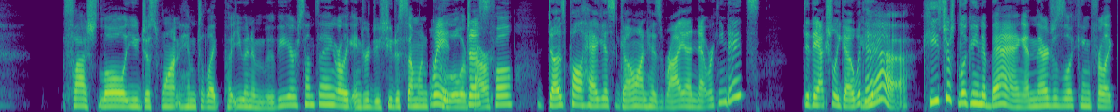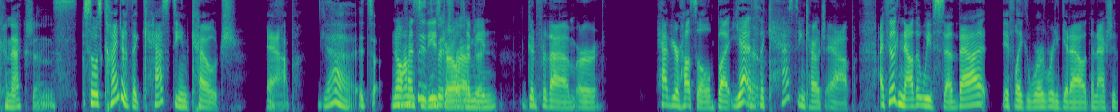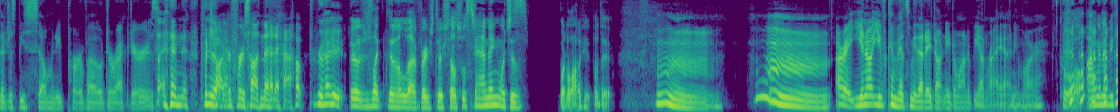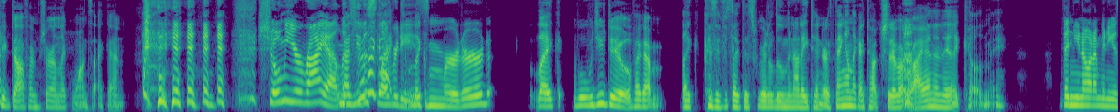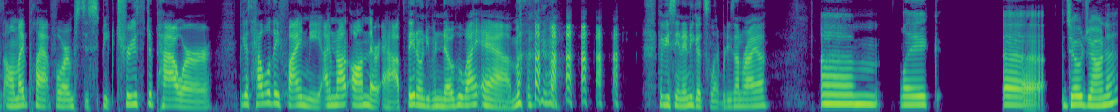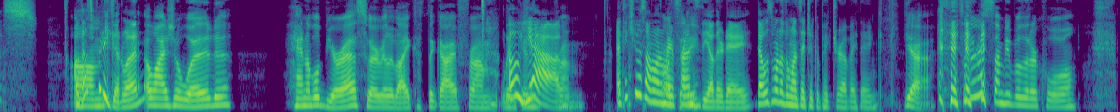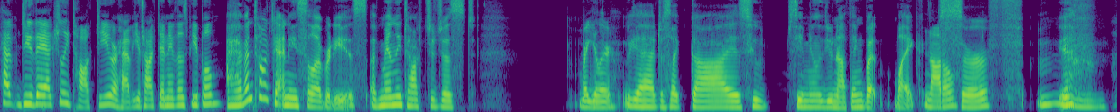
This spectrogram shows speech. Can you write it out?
slash lol you just want him to like put you in a movie or something or like introduce you to someone Wait, cool or does- powerful Does Paul Haggis go on his Raya networking dates? Did they actually go with him? Yeah. He's just looking to bang and they're just looking for like connections. So it's kind of the casting couch app. Yeah. It's No offense to these girls. tragic. I mean, good for them or have your hustle. But yeah, it's Yeah. the casting couch app. I feel like now that we've said that, if like word were to get out, then actually there'd just be so many pervo directors and photographers on that app. Right. They're just like going to leverage their social standing, which is what a lot of people do. Hmm. Hmm. All right. You know, you've convinced me that I don't need to want to be on Raya anymore. Cool. I'm going to be kicked off, I'm sure, in like one second. Show me your Raya. Let's see Imagine the if I got, like murdered. Like, what would you do if I got, like, because if it's like this weird Illuminati Tinder thing and like I talk shit about Raya and then they like killed me. then you know what? I'm going to use all my platforms to speak truth to power. Because how will they find me? I'm not on their app. They don't even know who I am. Have you seen any good celebrities on Raya? Um, like, uh, Joe Jonas. Oh, that's a um, pretty good one. Elijah Wood, Hannibal Buress, who I really like, the guy from Lincoln. Oh, yeah. From, I think he was on one of my Broad friends the other day. That was one of the ones I took a picture of, I think. yeah. So there are some people that are cool. Have do they actually talk to you or have you talked to any of those people? I haven't talked to any celebrities. I've mainly talked to just, Regular. yeah, just like guys who seemingly do nothing but like Noddle? surf. Mm. Yeah.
